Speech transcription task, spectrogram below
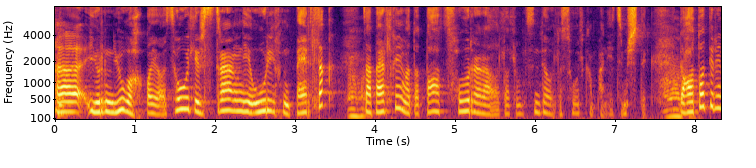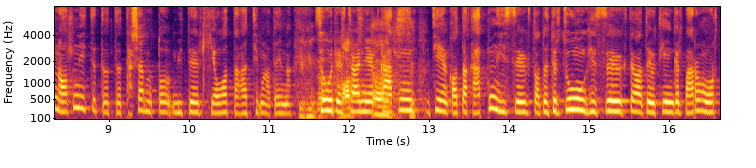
а ер нь юу байхгүй юу? Сөүл рестораны өөрийнх нь барилга. За барилгын одоо доод суураараа бол үндсэндээ бол Сөүл компани эзэмшдэг. Тэгээ одоо тэр энэ олон нийтэд одоо ташаа мэдээлэл яваад байгаа тийм одоо энэ Сөүл рестораны гадна тийм одоо гадна хэсэг одоо тэр зүүн хэсэг тэгээ одоо юу гэдгийг ингээл баруун урд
